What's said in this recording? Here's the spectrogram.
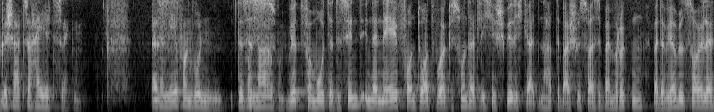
geschah zu Heilzwecken? In der Nähe von Wunden. Das von ist, wird vermutet. Es sind in der Nähe von dort, wo er gesundheitliche Schwierigkeiten hatte, beispielsweise beim Rücken, bei der Wirbelsäule,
